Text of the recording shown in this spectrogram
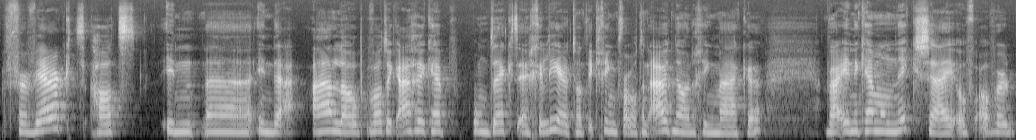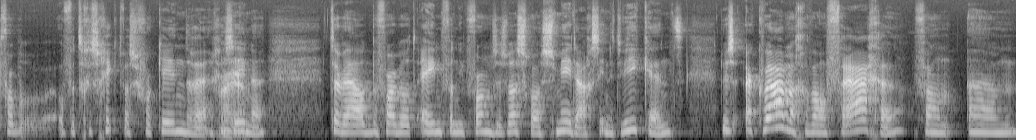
verwerkt had in, uh, in de aanloop wat ik eigenlijk heb ontdekt en geleerd. Want ik ging bijvoorbeeld een uitnodiging maken waarin ik helemaal niks zei of, over bijvoorbeeld of het geschikt was voor kinderen en gezinnen. Oh ja. Terwijl bijvoorbeeld een van die performances was gewoon smiddags in het weekend. Dus er kwamen gewoon vragen van. Um,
